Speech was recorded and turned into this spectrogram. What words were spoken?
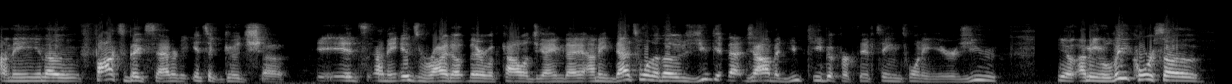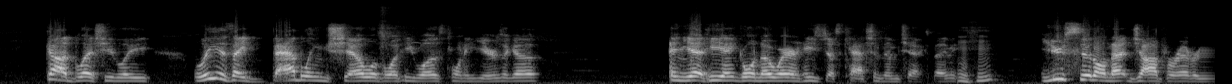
I mean, you know, Fox Big Saturday, it's a good show. It's, I mean, it's right up there with college game day. I mean, that's one of those, you get that job and you keep it for 15, 20 years. You, you know, I mean, Lee Corso, God bless you, Lee. Lee is a babbling shell of what he was 20 years ago. And yet he ain't going nowhere and he's just cashing them checks, baby. Mm-hmm you sit on that job forever.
